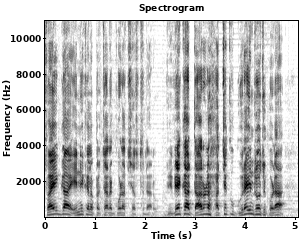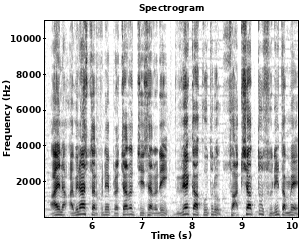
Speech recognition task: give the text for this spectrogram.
స్వయంగా ఎన్నికల ప్రచారం కూడా చేస్తున్నారు. వివేకా దారుణ హత్యకు గురైన రోజు కూడా ఆయన అవినాష్ తరఫునే ప్రచారం చేశారని వివేకా కూతురు సాక్షాత్తు సునీతమ్మే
